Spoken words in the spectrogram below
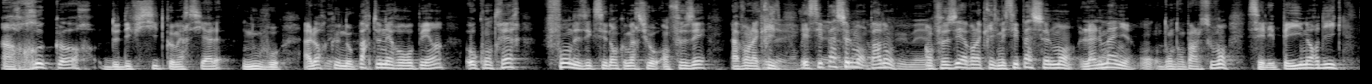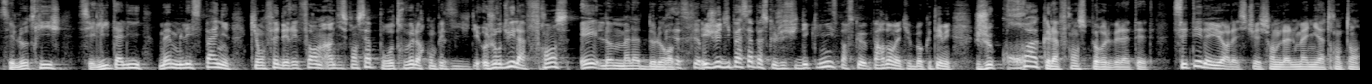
un record de déficit commercial nouveau. Alors que nos partenaires européens, au contraire, font des excédents commerciaux. En faisait avant la crise. Et c'est pas seulement, pardon, en faisait avant la crise, mais c'est pas seulement l'Allemagne dont on parle souvent, c'est les pays nordiques, c'est l'Autriche, c'est l'Italie, même l'Espagne qui ont fait des réformes indispensables pour retrouver leur compétitivité. Aujourd'hui, la France est l'homme malade de l'Europe. Et je dis pas ça parce que je suis décliniste, parce que, pardon Mathieu Bocoté, mais je crois que la France peut relever la tête. C'était d'ailleurs la situation de l'Allemagne il y a 30 ans.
